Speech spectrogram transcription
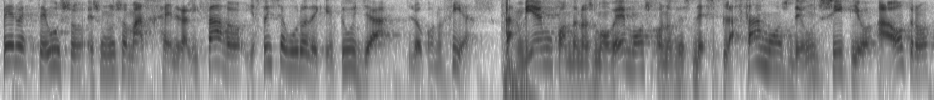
Pero este uso es un uso más generalizado y estoy seguro de que tú ya lo conocías. También cuando nos movemos o nos desplazamos de un sitio a otro,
